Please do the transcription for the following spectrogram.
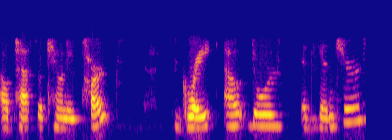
El Paso County Parks, Great Outdoors Adventures,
